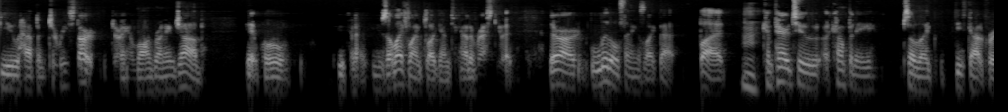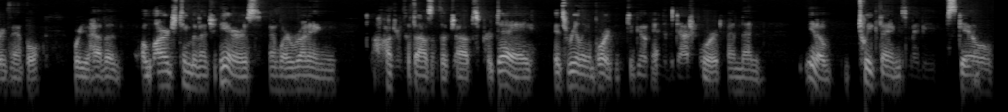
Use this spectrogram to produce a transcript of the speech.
you happen to restart during a long running job, it will you can use a lifeline plugin to kind of rescue it. There are little things like that, but Hmm. compared to a company, so like DScout, for example, where you have a, a large team of engineers and we're running hundreds of thousands of jobs per day, it's really important to go into the dashboard and then, you know, tweak things, maybe scale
